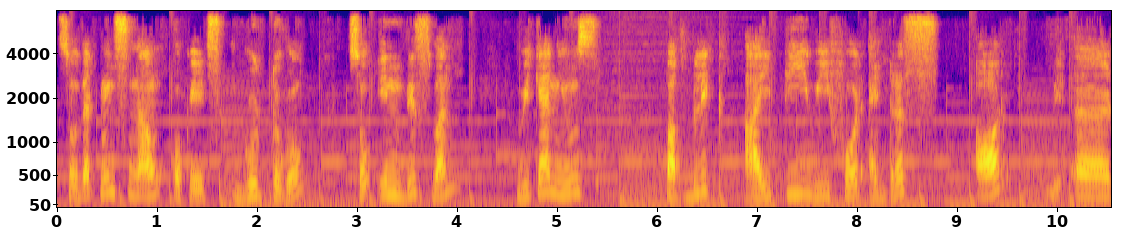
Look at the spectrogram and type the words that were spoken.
So that means now okay it's good to go. So in this one we can use public IPv4 address or uh,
